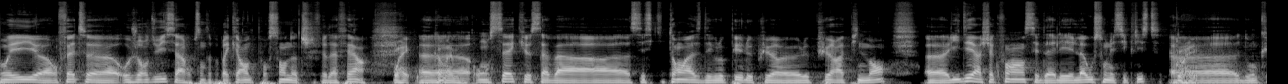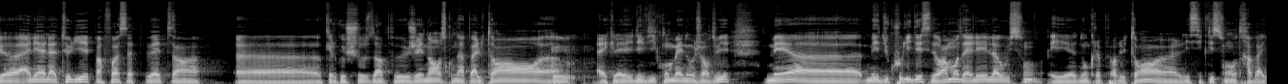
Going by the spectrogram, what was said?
oui, euh, en fait, euh, aujourd'hui, ça représente à peu près 40% de notre chiffre d'affaires. Ouais, euh, on sait que ça va, c'est ce qui tend à se développer le plus le plus rapidement. L'idée à chaque fois, hein, c'est d'aller là où sont les cyclistes. donc, aller à l'atelier, parfois, ça peut être un euh, quelque chose d'un peu gênant parce qu'on n'a pas le temps euh, mm. avec les, vies qu'on mène aujourd'hui. Mais euh, mais du coup l'idée c'est vraiment d'aller là où ils sont. Et donc la plupart du temps les cyclistes sont au travail.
